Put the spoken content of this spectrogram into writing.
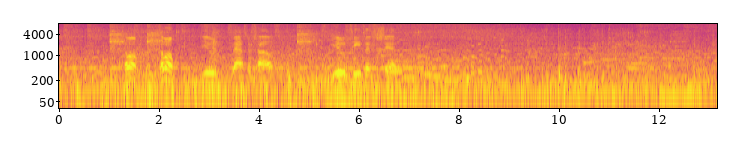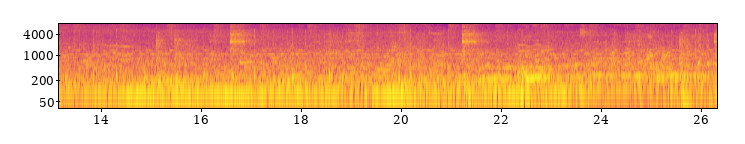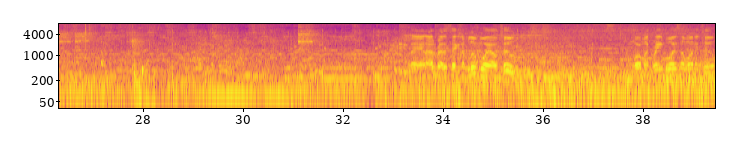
Come on. Come on. You bastard child. You teasing shit. Taking the blue boy on two. Or my green boys on one and two.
